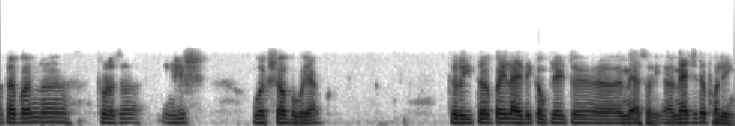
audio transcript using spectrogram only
आता आपण अ, थोडंसं इंग्लिश वर्कशॉप बघूया. तर इथं पहिलं आहे ते complete sorry match the following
